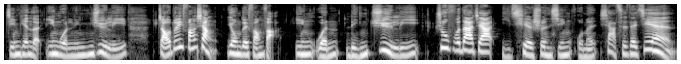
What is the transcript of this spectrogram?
今天的英文零距离，找对方向，用对方法，英文零距离。祝福大家一切顺心，我们下次再见。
